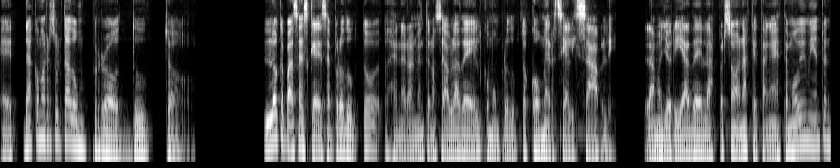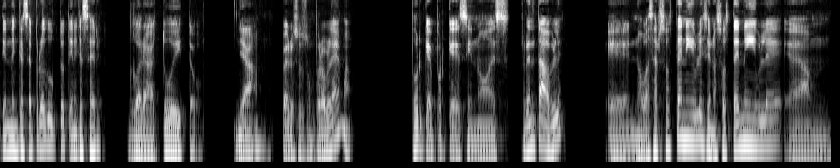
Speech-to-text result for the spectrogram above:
eh, da como resultado un producto. Lo que pasa es que ese producto generalmente no se habla de él como un producto comercializable. La mayoría de las personas que están en este movimiento entienden que ese producto tiene que ser gratuito. ¿Ya? Pero eso es un problema. ¿Por qué? Porque si no es rentable, eh, no va a ser sostenible. Y si no es sostenible, em,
